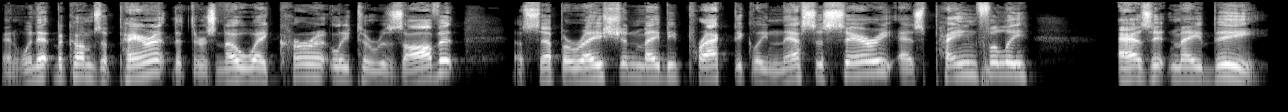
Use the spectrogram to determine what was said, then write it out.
And when it becomes apparent that there's no way currently to resolve it, a separation may be practically necessary, as painfully as it may be.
